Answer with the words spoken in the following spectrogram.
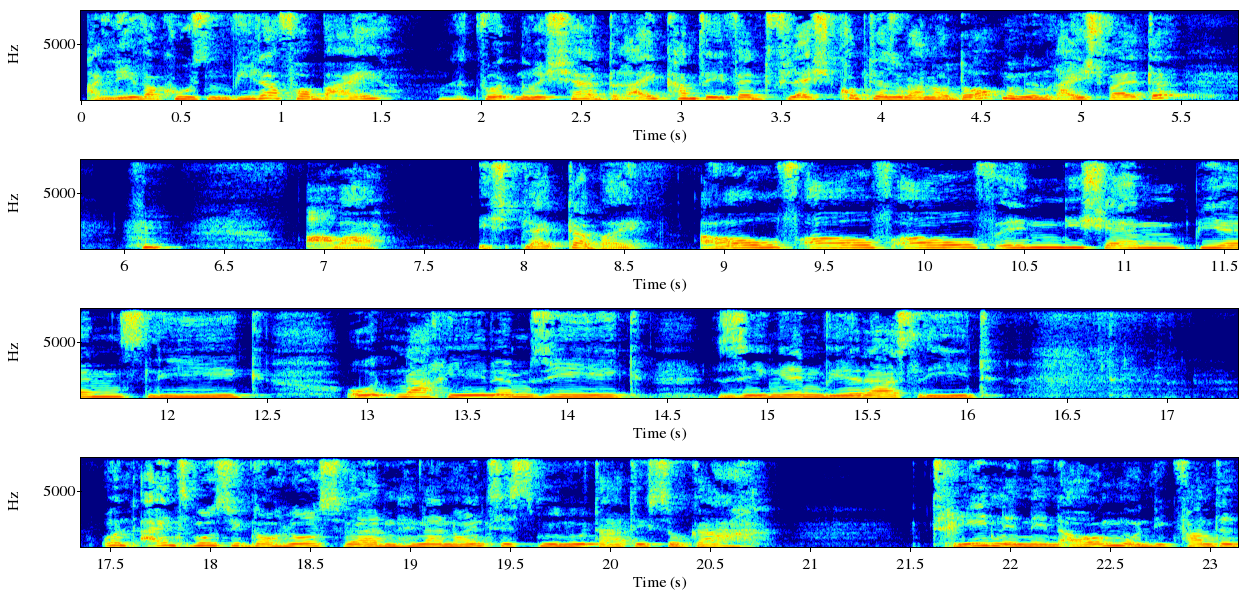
An Leverkusen wieder vorbei das wird ein richtiger Dreikampf-Event. Vielleicht kommt ja sogar noch Dortmund in Reichweite. Aber ich bleib dabei. Auf, auf, auf in die Champions League. Und nach jedem Sieg singen wir das Lied. Und eins muss ich noch loswerden. In der 90. Minute hatte ich sogar Tränen in den Augen und ich fand das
